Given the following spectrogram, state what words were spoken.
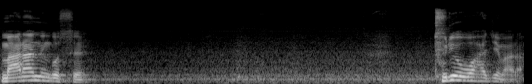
말하는 것을 두려워하지 마라.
